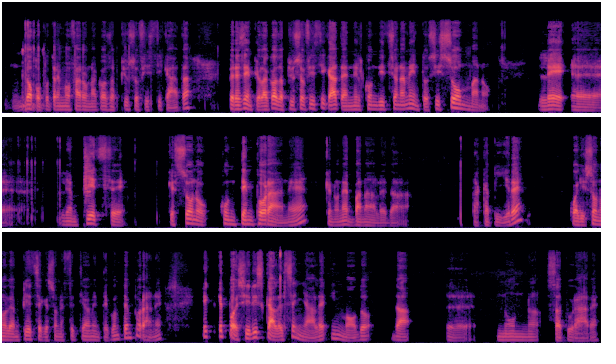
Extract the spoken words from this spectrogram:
dopo potremmo fare una cosa più sofisticata. Per esempio, la cosa più sofisticata è nel condizionamento si sommano le, eh, le ampiezze che sono contemporanee, che non è banale da, da capire, quali sono le ampiezze che sono effettivamente contemporanee, e, e poi si riscala il segnale in modo da eh, non saturare.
